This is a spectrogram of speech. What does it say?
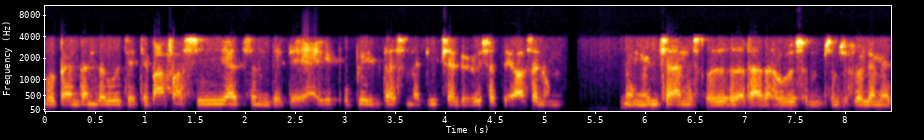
mod banderne derude. Det, det er bare for at sige, at sådan, det, det er ikke et problem, der sådan er lige til at løse, og det er også nogle, nogle interne stridigheder, der er derude, som, som selvfølgelig er med,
